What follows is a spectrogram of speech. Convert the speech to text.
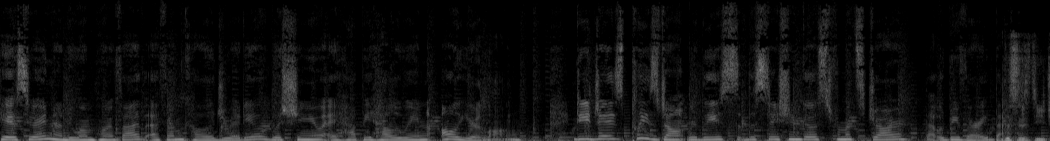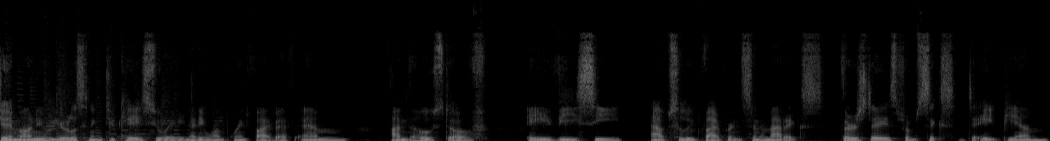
KSUA 91.5 FM College Radio wishing you a happy Halloween all year long. DJs, please don't release the station ghost from its jar. That would be very bad. This is DJ Manu. You're listening to KSUA 91.5 FM. I'm the host of AVC, Absolute Vibrant Cinematics, Thursdays from 6 to 8 p.m.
